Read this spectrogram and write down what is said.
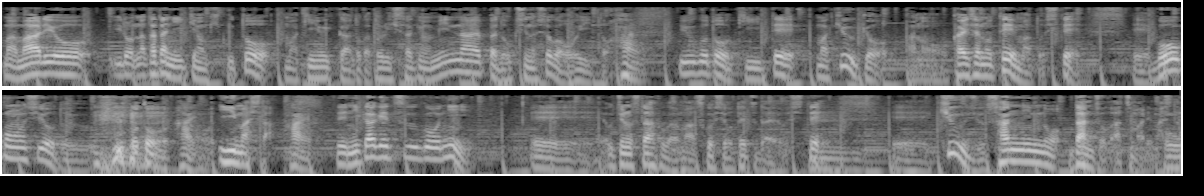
まあ、周りをいろんな方に意見を聞くと、まあ、金融機関とか取引先もみんなやっぱり独身の人が多いと。はい。いうことを聞いて、まあ、急遽あの会社のテーマとして、えー合コンをしようということを、はい言いました。はい。で2ヶ月後に、えーうちのスタッフがまあ少しお手伝いをして、うんえー93人の男女が集まりました、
